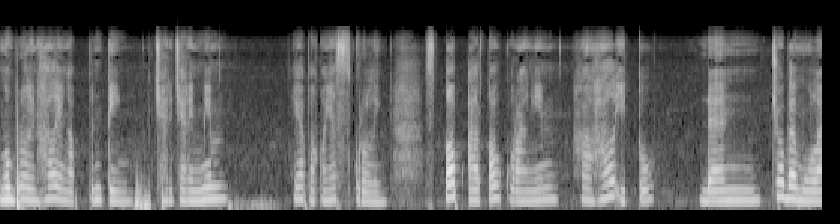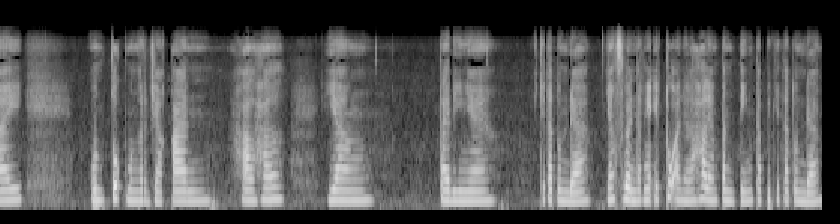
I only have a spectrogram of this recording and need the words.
Ngobrolin hal yang gak penting. Cari-cari meme. Ya pokoknya scrolling. Stop atau kurangin hal-hal itu. Dan coba mulai untuk mengerjakan hal-hal yang tadinya kita tunda. Yang sebenarnya itu adalah hal yang penting tapi kita tunda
